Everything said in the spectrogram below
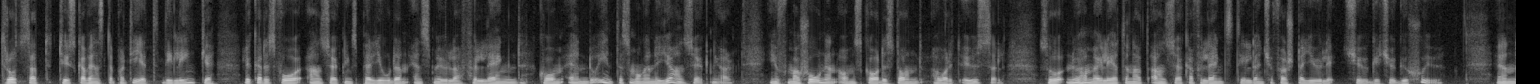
Trots att tyska vänsterpartiet Die Linke lyckades få ansökningsperioden en smula förlängd kom ändå inte så många nya ansökningar. Informationen om skadestånd har varit usel så nu har möjligheten att ansöka förlängts till den 21 juli 2027. En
